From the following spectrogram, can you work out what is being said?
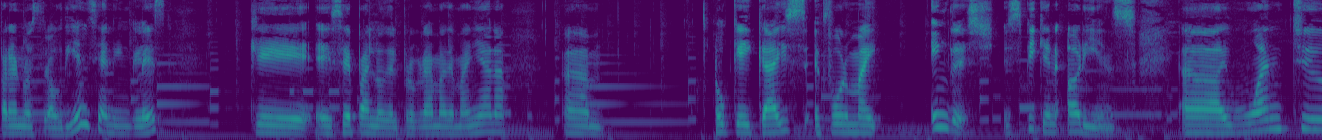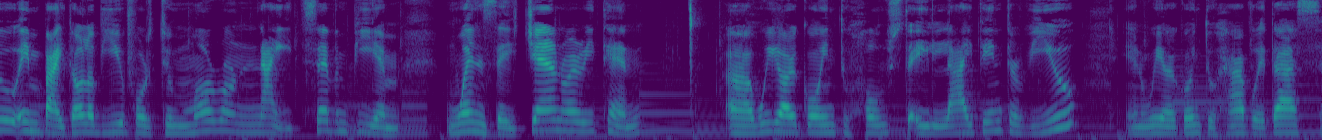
para nuestra audiencia en inglés, que eh, sepan lo del programa de mañana. Um, okay, guys, for my English speaking audience, uh, I want to invite all of you for tomorrow night, 7 p.m., Wednesday, January 10. Uh, we are going to host a live interview and we are going to have with us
